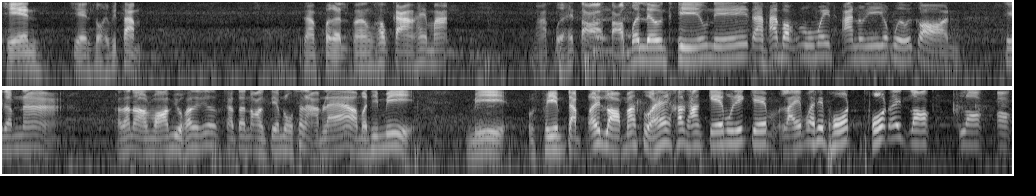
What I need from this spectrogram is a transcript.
เจนเจนส่งให้พี่ตั้มพี่ตั้มเปิดมาเข้ากลางให้มะมาเปิดให้ต่อต่อเบิ้ลเร็วทีตรงนี้แต่พานบอกกูไม่ทันตรงนี้ยกมือไว้ก่อนเช็คลำหน้า กัปตันนอนวอร์มอยู่เขากัปตันนอนเตรียมลงสนามแล้วมาที่มี่มีฟิล์มจับไอ้หลอกมาสวยให้เข้าทางเกมตรงนี้เกมไหลมาที่โพสโพสไอ้หลอกหลอกออก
